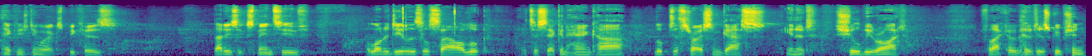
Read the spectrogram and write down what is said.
Air conditioning works because that is expensive. A lot of dealers will say, oh, look, it's a second hand car, look, to throw some gas in it, she'll be right, for lack of a better description.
